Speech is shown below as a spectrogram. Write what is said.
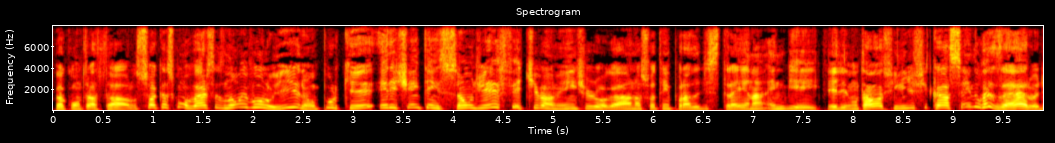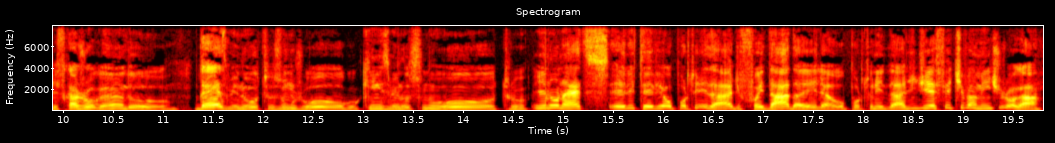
para contratá-lo. Só que as conversas não evoluíram porque ele tinha a intenção de efetivamente jogar na sua temporada de estreia na NBA. Ele não estava afim de ficar sendo reserva, de ficar jogando 10 minutos um jogo, 15 minutos no outro. E no Nets ele teve a oportunidade, foi dada a ele a oportunidade de efetivamente jogar.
